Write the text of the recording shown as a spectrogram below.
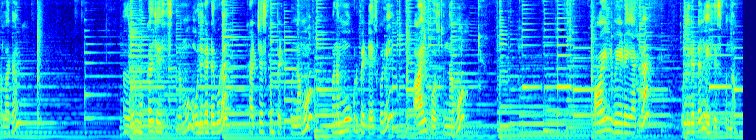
అలాగా. అదే ముక్కలు చేసేసుకున్నాము. ఉల్లిగడ్డ కూడా కట్ చేసుకొని పెట్టుకున్నాము. మనం మూకుడు పెట్టేసుకొని ఆయిల్ పోసుకుందాము. ఆయిల్ వేడయ్యాక ఉల్లిగడ్డలు వేసేసుకుందాం.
